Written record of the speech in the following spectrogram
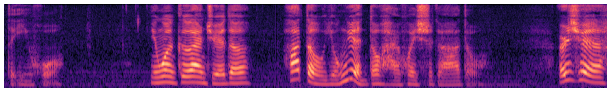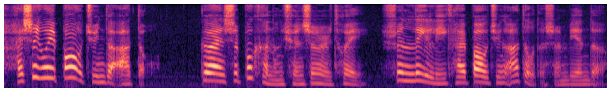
的疑惑。因为个案觉得阿斗永远都还会是个阿斗，而且还是一位暴君的阿斗，个案是不可能全身而退，顺利离开暴君阿斗的身边的。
